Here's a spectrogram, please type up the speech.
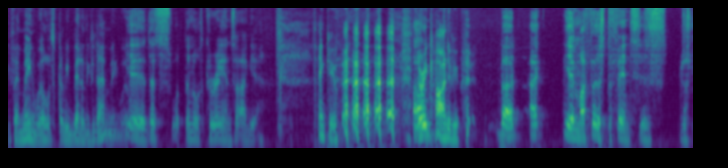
if they mean well, it's got to be better than if you don't mean well. Yeah, that's what the North Koreans argue. Thank you. Very um, kind of you. But I, yeah, my first defence is just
